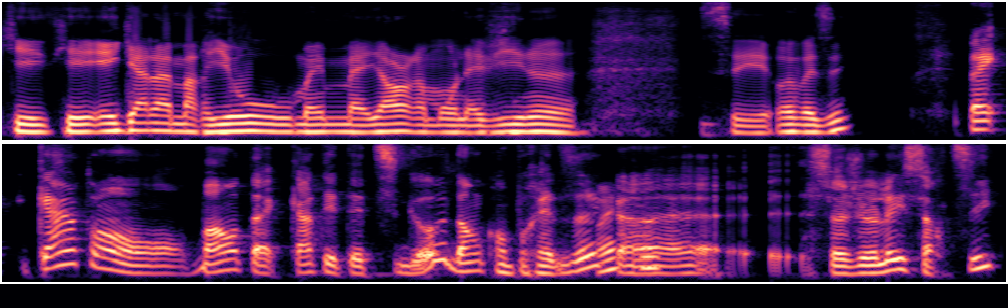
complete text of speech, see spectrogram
qui, est, qui, est, égal à Mario ou même meilleur à mon avis. Là. C'est. Ouais, vas-y. Ben, quand on remonte à quand tu étais petit gars, donc on pourrait dire, quand euh, ce jeu-là est sorti,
